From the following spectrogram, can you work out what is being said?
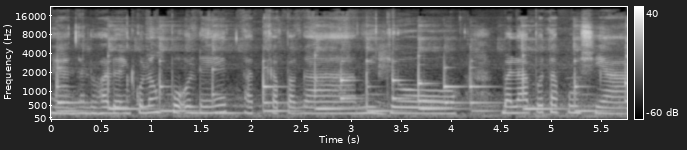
Ayan, halu-haluin ko lang po ulit at kapag ah, medyo malapot na po siya,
